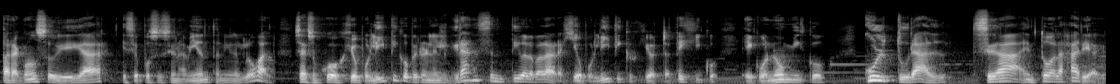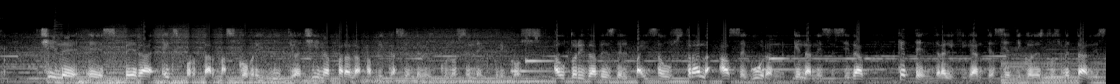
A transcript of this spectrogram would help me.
para consolidar ese posicionamiento a nivel global. O sea, es un juego geopolítico, pero en el gran sentido de la palabra, geopolítico, geoestratégico, económico, cultural, se da en todas las áreas. Chile espera exportar más cobre y litio a China para la fabricación de vehículos eléctricos. Autoridades del país austral aseguran que la necesidad que tendrá el gigante asiático de estos metales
